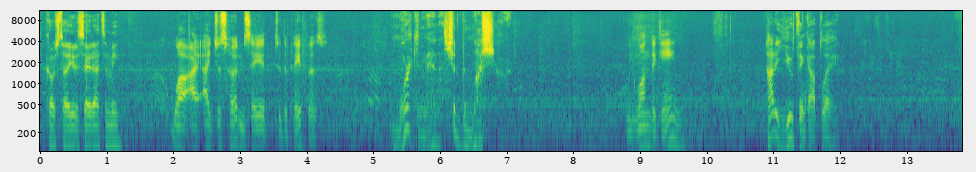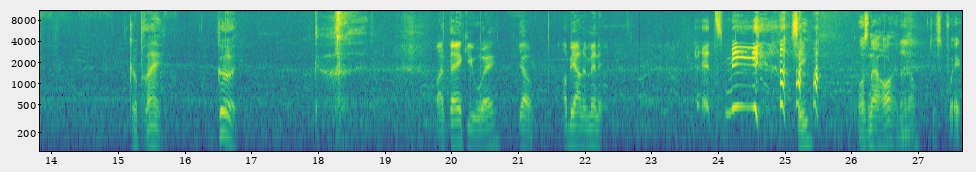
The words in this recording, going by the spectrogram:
Did coach tell you to say that to me? Well, I, I just heard him say it to the papers. I'm working, man. That should have been my shot. We won the game. How do you think I played? Good play. Good. Good. Why, thank you, Way. Yo, I'll be out in a minute. It's me. See? Wasn't that hard, you know? Just quick,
